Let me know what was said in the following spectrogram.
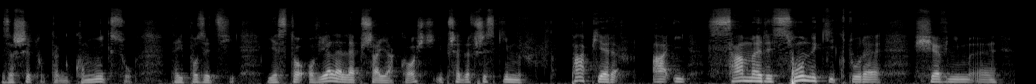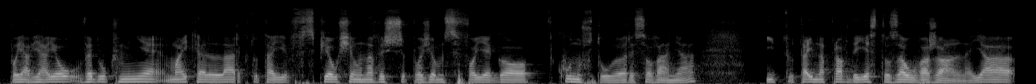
zeszytu, tego komiksu, tej pozycji. Jest to o wiele lepsza jakość i przede wszystkim papier, a i same rysunki, które się w nim e, pojawiają. Według mnie Michael Lark tutaj wspiął się na wyższy poziom swojego kunsztu rysowania i tutaj naprawdę jest to zauważalne. Ja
